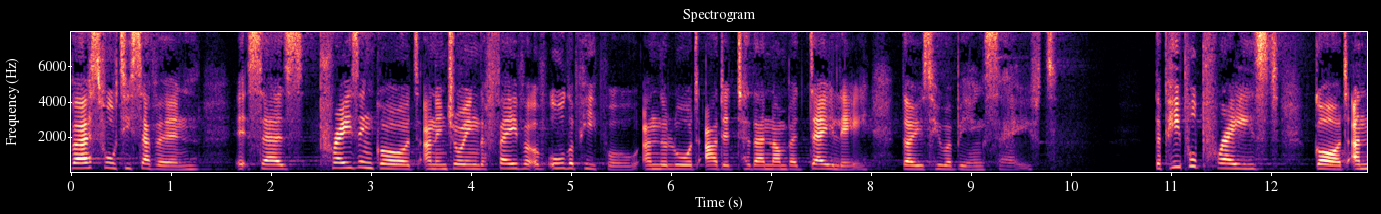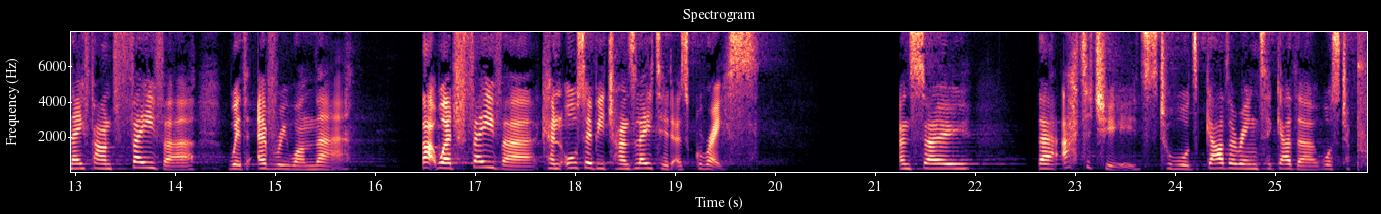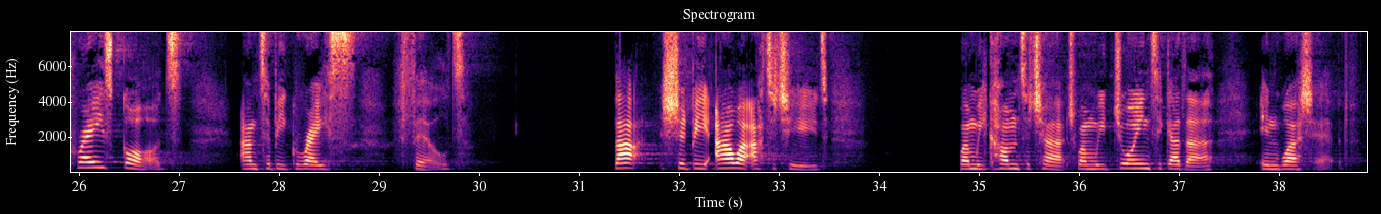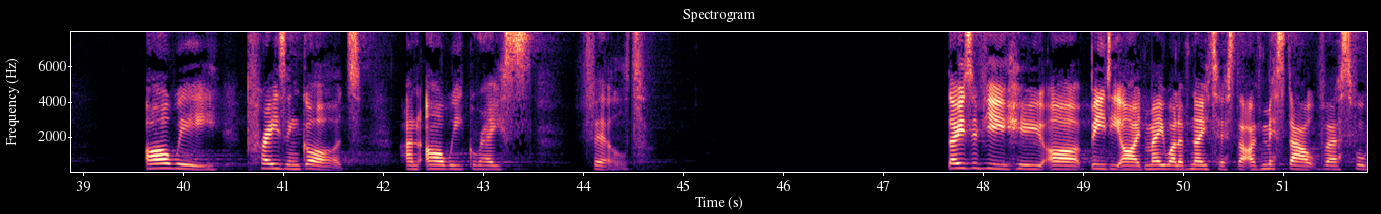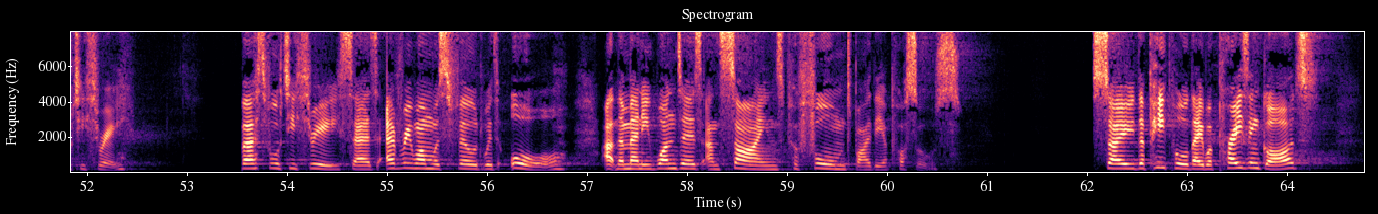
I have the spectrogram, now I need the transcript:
Verse 47 it says, praising God and enjoying the favor of all the people, and the Lord added to their number daily those who were being saved. The people praised God and they found favor with everyone there. That word favor can also be translated as grace. And so their attitudes towards gathering together was to praise God and to be grace filled. That should be our attitude when we come to church, when we join together in worship. Are we praising God and are we grace filled? Those of you who are beady eyed may well have noticed that I've missed out verse 43. Verse 43 says, Everyone was filled with awe at the many wonders and signs performed by the apostles. So the people, they were praising God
